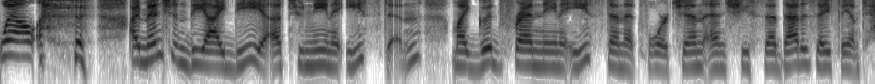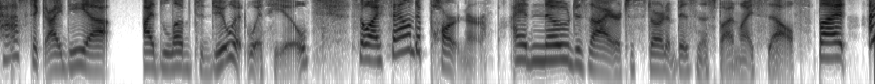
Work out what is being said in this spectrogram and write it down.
Well, I mentioned the idea to Nina Easton, my good friend Nina Easton at Fortune, and she said, that is a fantastic idea. I'd love to do it with you. So I found a partner. I had no desire to start a business by myself, but I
